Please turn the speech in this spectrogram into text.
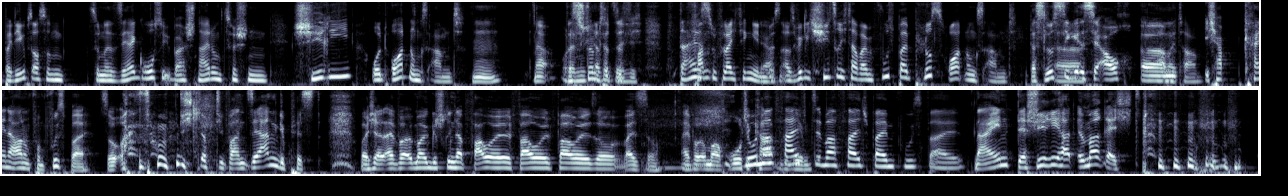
bei dir gibt es auch so eine sehr große Überschneidung zwischen Schiri und Ordnungsamt. Hm. Ja, Oder das nicht? stimmt Also das- tatsächlich. Da hättest du vielleicht hingehen ja. müssen. Also wirklich Schiedsrichter beim Fußball plus Ordnungsamt. Das Lustige äh, ist ja auch, ähm, ich habe keine Ahnung vom Fußball. So, also ich glaube, die waren sehr angepisst, weil ich halt einfach immer geschrien habe, faul, faul, faul, so, weißt du, einfach immer auf rote Jonah Karten gegeben. pfeift immer falsch beim Fußball. Nein, der Schiri hat immer recht.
